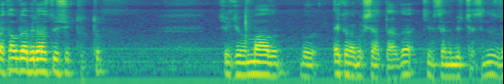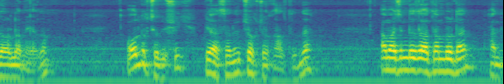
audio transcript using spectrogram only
Rakamı da biraz düşük tuttum. Çünkü malum bu ekonomik şartlarda kimsenin bütçesini zorlamayalım. Oldukça düşük. Piyasanın çok çok altında. Amacım da zaten buradan hani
